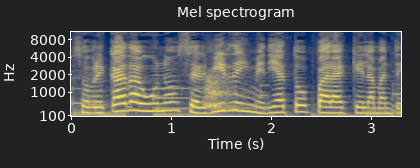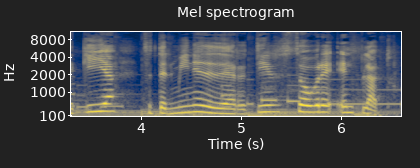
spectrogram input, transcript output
sobre cada uno, servir de inmediato para que la mantequilla se termine de derretir sobre el plato.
